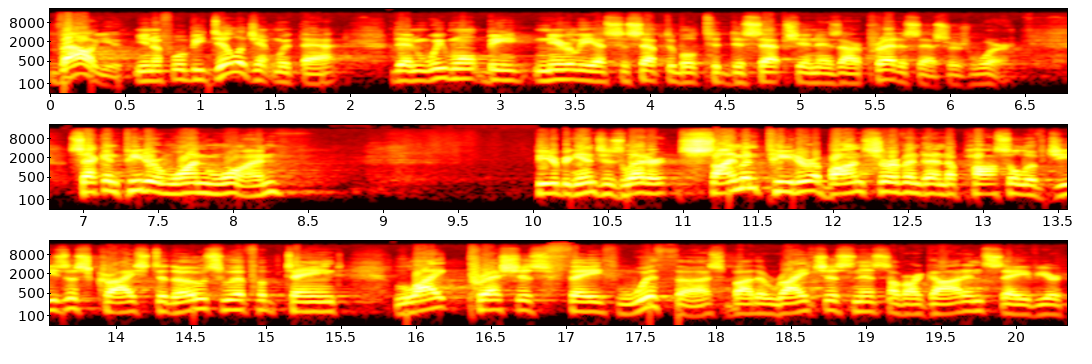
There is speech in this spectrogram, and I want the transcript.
value, you know, if we'll be diligent with that, then we won't be nearly as susceptible to deception as our predecessors were. 2 Peter 1 1. Peter begins his letter Simon Peter, a bondservant and apostle of Jesus Christ, to those who have obtained like precious faith with us by the righteousness of our God and Savior,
